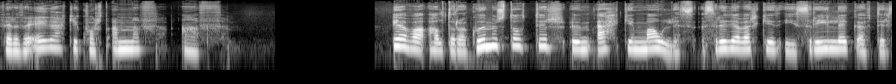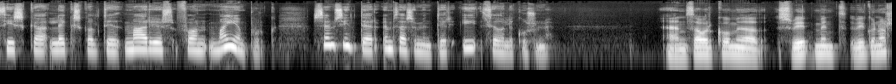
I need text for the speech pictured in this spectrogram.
þegar þau eiga ekki hvort annað að. Eva Haldura Guðmundsdóttir um ekki málið, þriðjaverkið í þríleik eftir þýska leikskaldið Marius von Mayenburg sem sínd er um þessu myndir í þjóðleikúsunu. En þá er komið að svipmynd vikunar,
